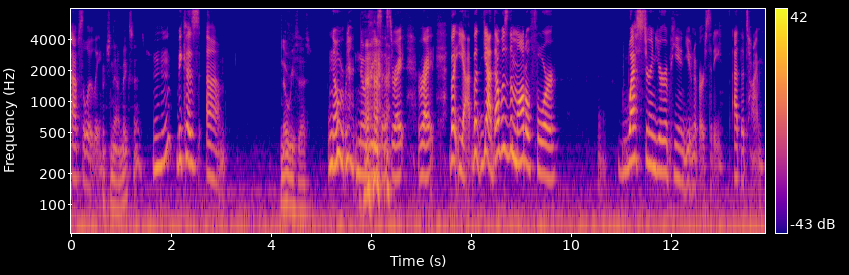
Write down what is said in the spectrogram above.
Absolutely. which now makes sense. Mm-hmm. Because um, No recess. no no recess, right? Right. But yeah, but yeah, that was the model for Western European university at the time.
